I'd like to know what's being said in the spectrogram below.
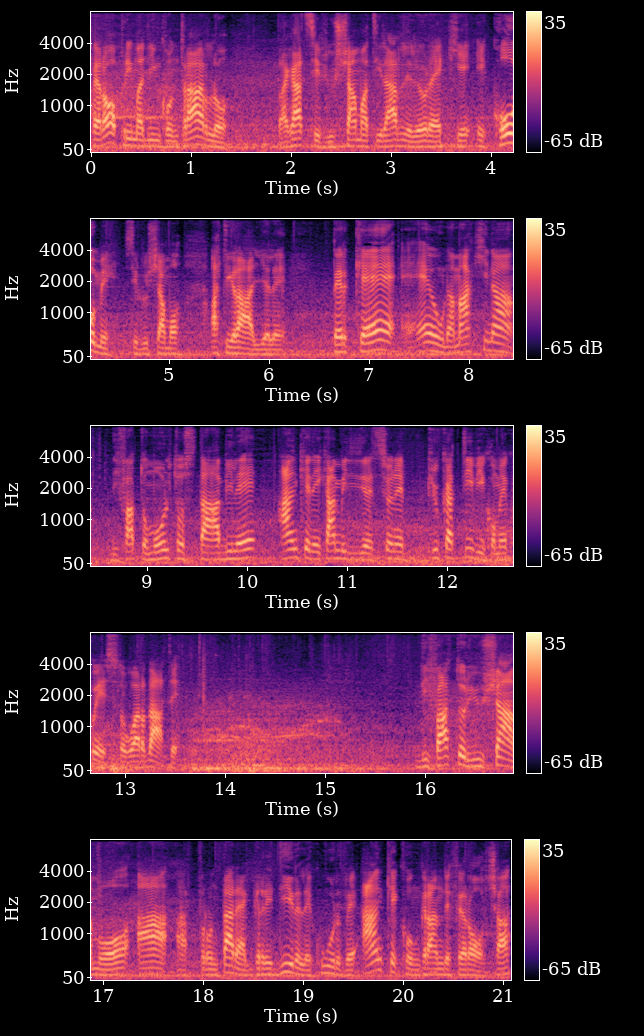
però prima di incontrarlo, ragazzi, riusciamo a tirarle le orecchie e come si riusciamo a tirargliele? perché è una macchina di fatto molto stabile anche nei cambi di direzione più cattivi come questo, guardate. Di fatto riusciamo a affrontare, aggredire le curve anche con grande ferocia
